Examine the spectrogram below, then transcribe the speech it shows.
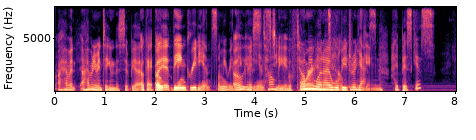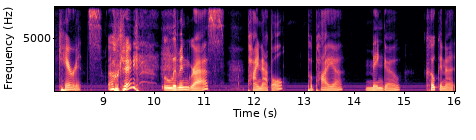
I haven't I haven't even taken the sip yet. Okay, but oh, it, the ingredients. Let me read the Oh, yes. ingredients Tell to me. you Tell me what I will be me- yes. drinking. Hibiscus, carrots, okay. lemongrass, pineapple, papaya, mango, coconut,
